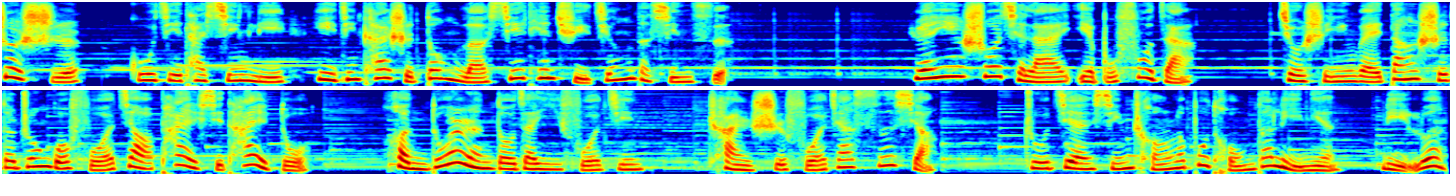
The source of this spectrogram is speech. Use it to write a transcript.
这时，估计他心里已经开始动了西天取经的心思。原因说起来也不复杂，就是因为当时的中国佛教派系太多，很多人都在译佛经，阐释佛家思想，逐渐形成了不同的理念。理论，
